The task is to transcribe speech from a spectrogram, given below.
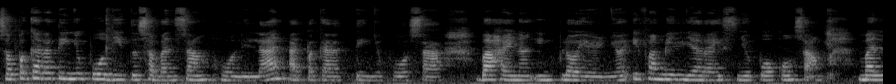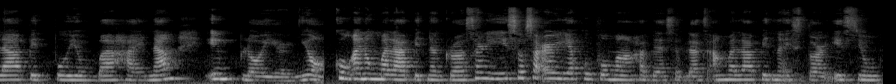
So, pagkarating nyo po dito sa bansang Holy Land at pagkarating nyo po sa bahay ng employer nyo, i-familiarize nyo po kung saan malapit po yung bahay ng employer nyo. Kung anong malapit na grocery So, sa area ko po mga Kablesa Vlogs, ang malapit na store is yung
